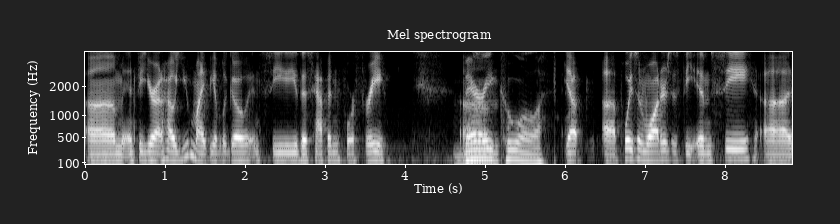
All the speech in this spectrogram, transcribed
um, and figure out how you might be able to go and see this happen for free. Very Um, cool. Yep. Uh, Poison Waters is the MC. Uh,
